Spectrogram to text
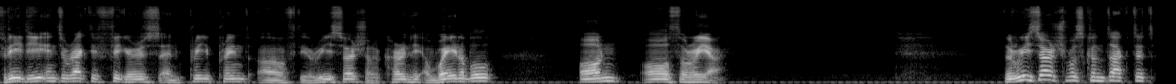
3D interactive figures and preprint of the research are currently available on Authorea. The research was conducted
